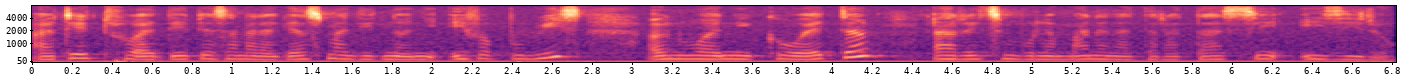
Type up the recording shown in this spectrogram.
Hatreto dia mpiasa malagasy manodidina ny efapolo isa no any Koweït ary tsy mbola manana taratasy izy ireo.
